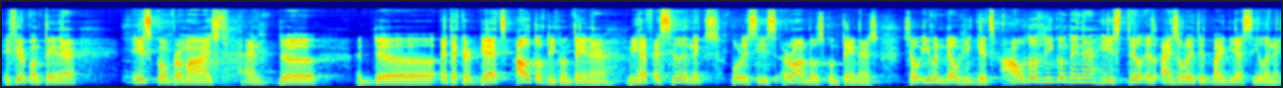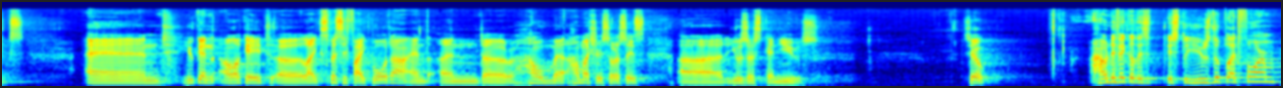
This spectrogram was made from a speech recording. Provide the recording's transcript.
if your container is compromised and the, the attacker gets out of the container, we have SELinux policies around those containers. So even though he gets out of the container, he still is isolated by the SELinux. And you can allocate uh, like specify quota and, and uh, how, how much resources uh, users can use. So how difficult is is to use the platform?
